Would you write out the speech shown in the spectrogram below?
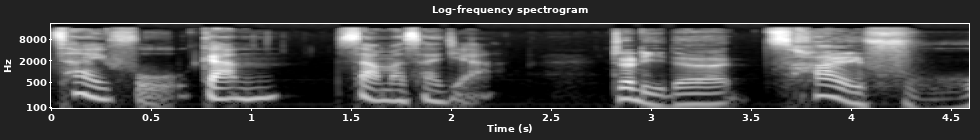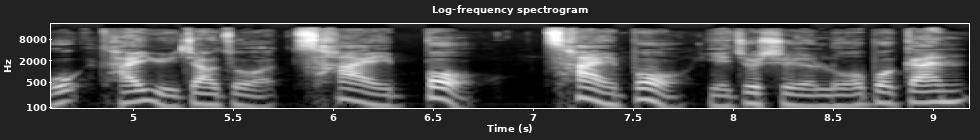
cai fu kan sama saja. 这里的菜脯台语叫做菜脯，菜脯也就是萝卜干。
